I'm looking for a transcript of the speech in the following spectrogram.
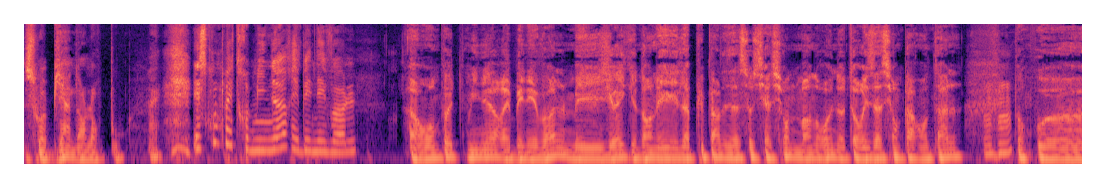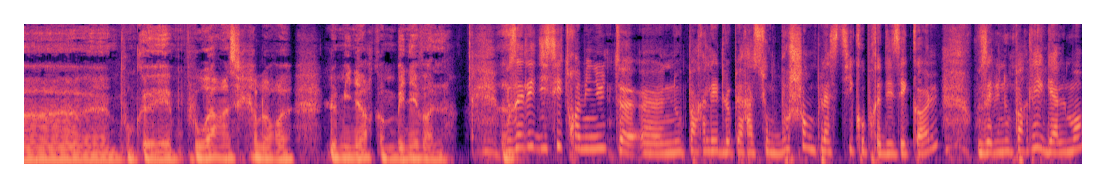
soient bien dans leur peau. Est-ce qu'on peut être mineur et bénévole? Alors on peut être mineur et bénévole, mais je dirais que dans les, la plupart des associations demanderont une autorisation parentale Mhm. pour, euh, pour que, pouvoir inscrire leur, le mineur comme bénévole. Vous allez d'ici trois minutes euh, nous parler de l'opération Bouche en plastique auprès des écoles. Vous allez nous parler également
